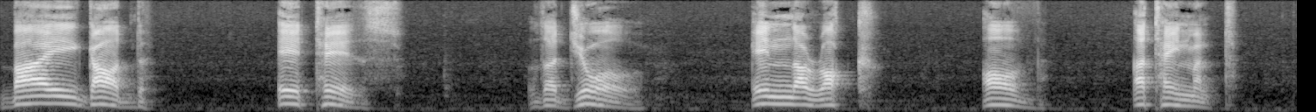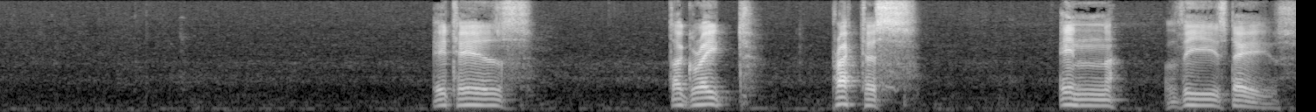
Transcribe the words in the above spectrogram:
By God, it is the jewel in the rock of attainment. It is the great practice in these days.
